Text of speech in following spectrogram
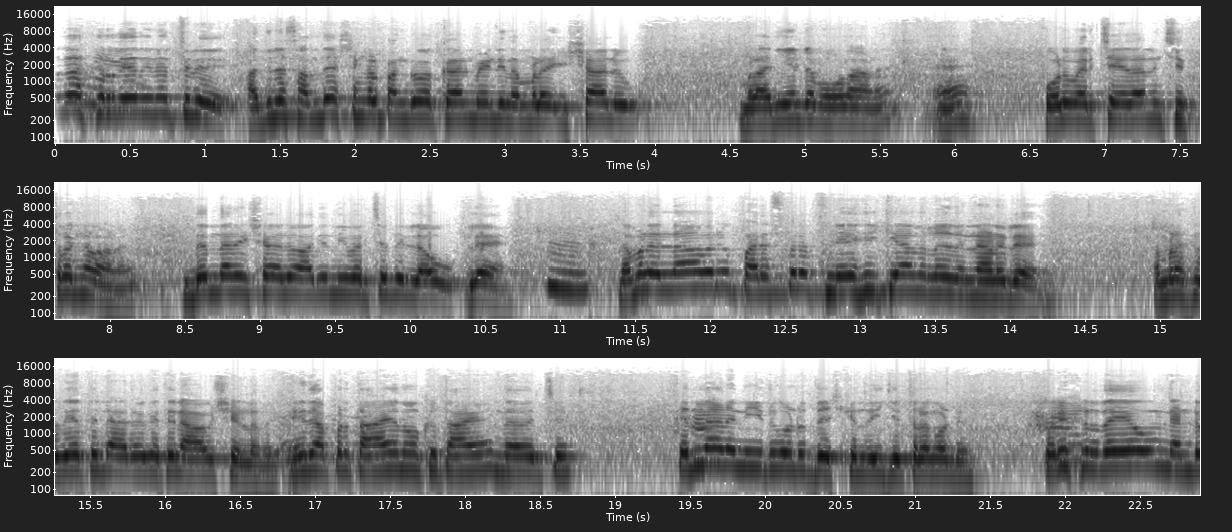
ഹൃദയ ദിനത്തിൽ അതിന്റെ സന്ദേശങ്ങൾ പങ്കുവെക്കാൻ വേണ്ടി നമ്മൾ ഇഷാലു നമ്മളെ അനിയന്റെ മോളാണ് ഏഹ് ഓൾ വരച്ച ഏതാനും ചിത്രങ്ങളാണ്. ഇതെന്താണ് ഇഷാലു? ആദ്യം നീ വരച്ചത് ലവ് അല്ലേ നമ്മളെല്ലാവരും പരസ്പരം സ്നേഹിക്കുക എന്നുള്ളത് തന്നെയാണ് അല്ലേ നമ്മളെ ഹൃദയത്തിന്റെ ആരോഗ്യത്തിന് ആവശ്യമുള്ളത്. ഇനി ഇത് അപ്പുറം താഴെ നോക്ക് താഴെ എന്താ വരച്ചത് എന്താണ് നീ ഇതുകൊണ്ട് ഉദ്ദേശിക്കുന്നത് ഈ ചിത്രം കൊണ്ട്? ഒരു ഹൃദയവും രണ്ട്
